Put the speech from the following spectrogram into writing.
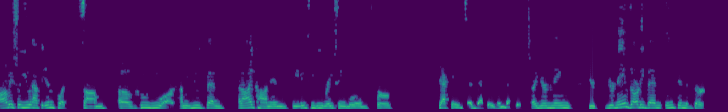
obviously you have to input some of who you are. I mean, you've been an icon in the ATV racing world for decades and decades and decades. So your name, your your name's already been inked in the dirt.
